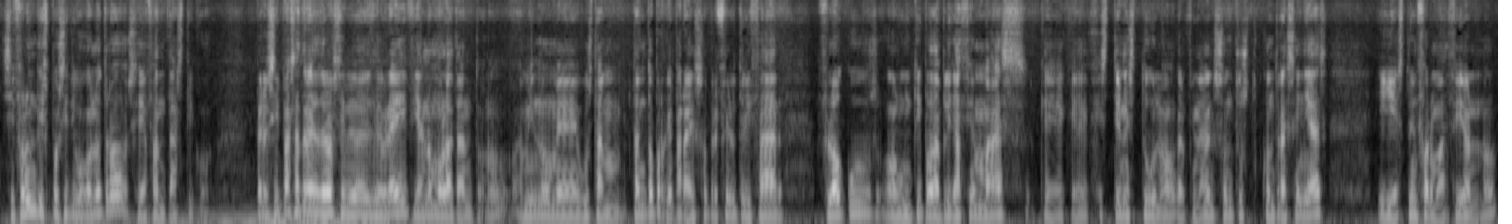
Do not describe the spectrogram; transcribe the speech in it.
Si fuera un dispositivo con otro, sería fantástico. Pero si pasa a través de los servidores de Brave, ya no mola tanto, ¿no? A mí no me gustan tanto porque para eso prefiero utilizar Flocus o algún tipo de aplicación más que, que gestiones tú, ¿no? Que al final son tus contraseñas y es tu información, ¿no?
